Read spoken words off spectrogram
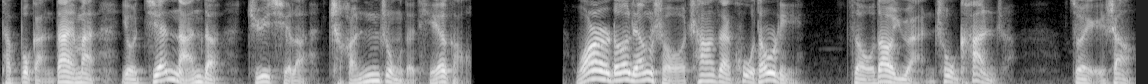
他不敢怠慢，又艰难地。举起了沉重的铁镐，王尔德两手插在裤兜里，走到远处看着，嘴上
